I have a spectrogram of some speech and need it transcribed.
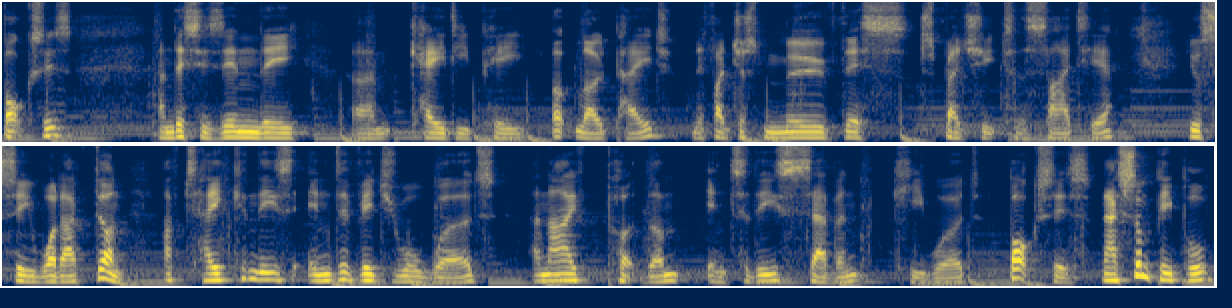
boxes and this is in the um, KDP upload page. And if I just move this spreadsheet to the side here, you'll see what I've done. I've taken these individual words and I've put them into these seven keyword boxes. Now, some people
